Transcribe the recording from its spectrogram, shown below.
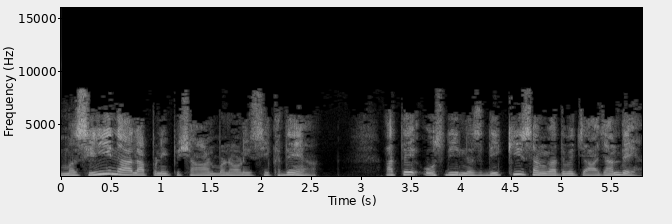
ਮਸੀਹ ਨਾਲ ਆਪਣੀ ਪਛਾਣ ਬਣਾਉਣੀ ਸਿੱਖਦੇ ਹਾਂ ਅਤੇ ਉਸ ਦੀ ਨਜ਼ਦੀਕੀ ਸੰਗਤ ਵਿੱਚ ਆ ਜਾਂਦੇ ਹਾਂ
